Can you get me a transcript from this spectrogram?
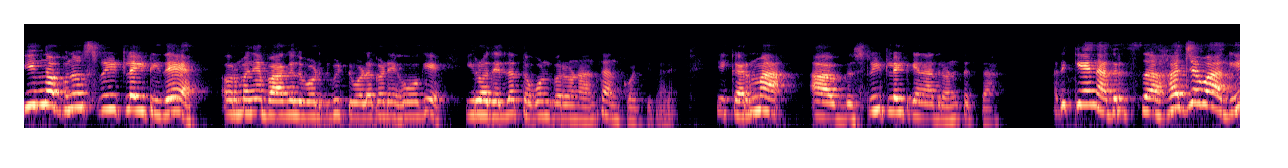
ಇನ್ನೊಬ್ಬನು ಸ್ಟ್ರೀಟ್ ಲೈಟ್ ಇದೆ, ಅವ್ರ ಮನೆ ಬಾಗಿಲು ಒಡೆದ್ಬಿಟ್ಟು ಒಳಗಡೆ ಹೋಗಿ ಇರೋದೆಲ್ಲ ತಗೊಂಡು ಬರೋಣ ಅಂತ ಅನ್ಕೊಳ್ತಿದ್ದಾನೆ. ಈ ಕರ್ಮ ಆ ಸ್ಟ್ರೀಟ್ ಲೈಟ್ಗೆ ಏನಾದ್ರು ಅಂಟುತ್ತಾ ಅದಕ್ಕೇನು ಅದ್ರ ಸಹಜವಾಗಿ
